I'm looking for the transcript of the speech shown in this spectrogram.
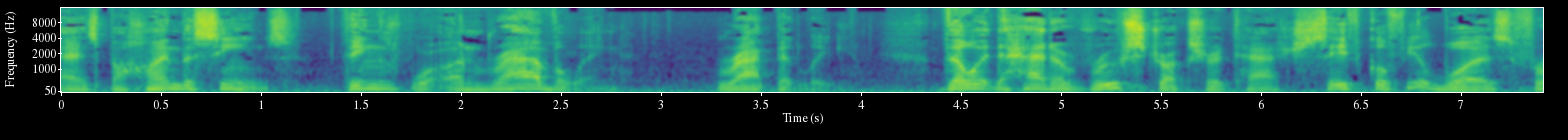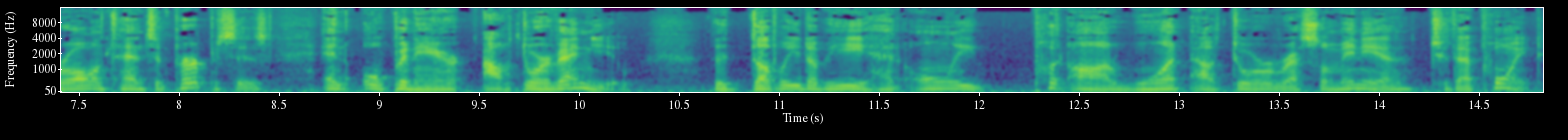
As behind the scenes, things were unraveling rapidly. Though it had a roof structure attached, Safeco Field was, for all intents and purposes, an open air outdoor venue. The WWE had only put on one outdoor WrestleMania to that point.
